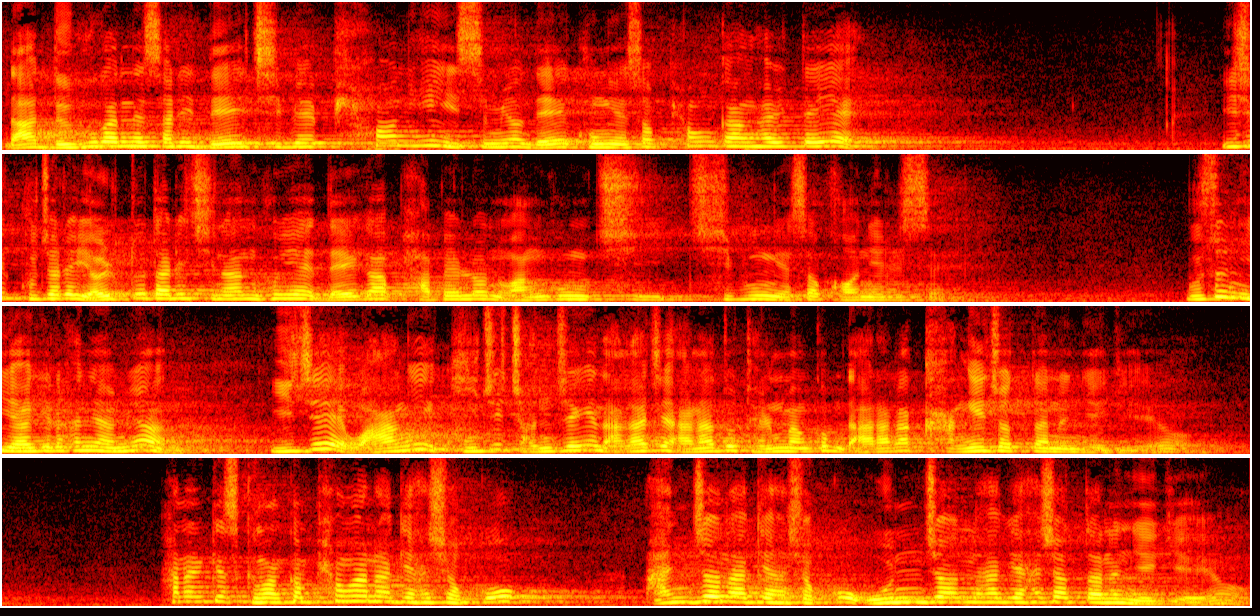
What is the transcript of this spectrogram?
나 느부갓네살이 내 집에 편히 있으며 내 궁에서 평강할 때에 29절에 열두 달이 지난 후에 내가 바벨론 왕궁 지, 지붕에서 거닐세. 무슨 이야기를 하냐면 이제 왕이 굳이 전쟁에 나가지 않아도 될 만큼 나라가 강해졌다는 얘기예요. 하나님께서 그만큼 평안하게 하셨고 안전하게 하셨고 온전하게 하셨다는 얘기예요.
